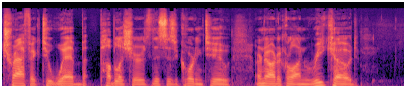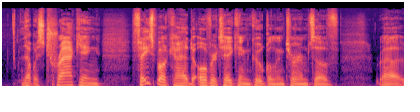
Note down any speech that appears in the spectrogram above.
traffic to web publishers. This is according to an article on Recode that was tracking. Facebook had overtaken Google in terms of uh,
